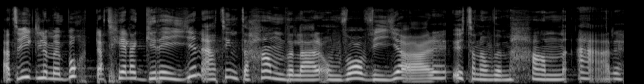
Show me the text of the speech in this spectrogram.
Att vi glömmer bort att hela grejen är att det inte handlar om vad vi gör utan om vem han är.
